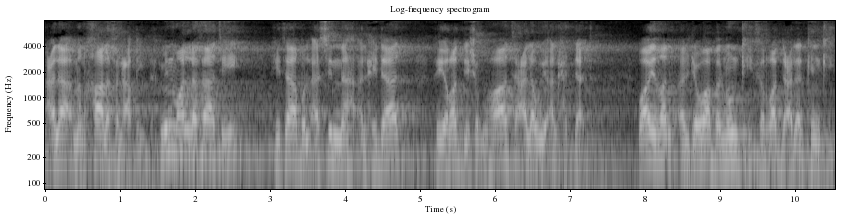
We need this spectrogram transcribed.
على من خالف العقيدة. من مؤلفاته كتاب الأسنة الحداد في رد شبهات علوي الحداد. وأيضا الجواب المنكي في الرد على الكنكي.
